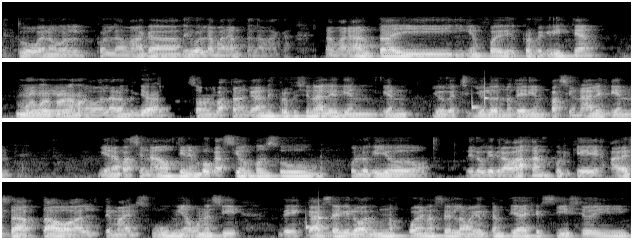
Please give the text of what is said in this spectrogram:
Estuvo bueno con, con la maca, digo, la maranta, la maca. La maranta y, y ¿quién fue? El profe Cristian. Muy buen Eh, programa. nos hablaron de Ya. son bastante grandes profesionales, bien, bien, yo, caché- yo los noté bien pasionales, bien, bien apasionados, tienen vocación con su, con lo que ellos, de lo que trabajan, porque haberse adaptado al tema del Zoom y aún así dedicarse a que los alumnos puedan hacer la mayor cantidad de ejercicio y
